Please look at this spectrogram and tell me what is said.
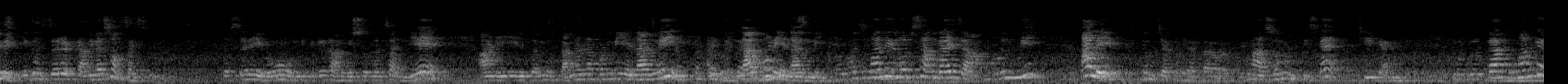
बाई हे घरचं रटकामीला संपायचं. तसं नाही हो मी तिकडे रामेश्वरला चालली आहे. आणि मुक्तांगणला पण मी येणार नाही. आणि भजनात पण येणार नाही. तुम्हाला निरोप सांगायचा. म्हणून मी आले तुमच्याकडे. मग असं म्हणतीस काय? ठीक आहे. मग का तुम्हाला काय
